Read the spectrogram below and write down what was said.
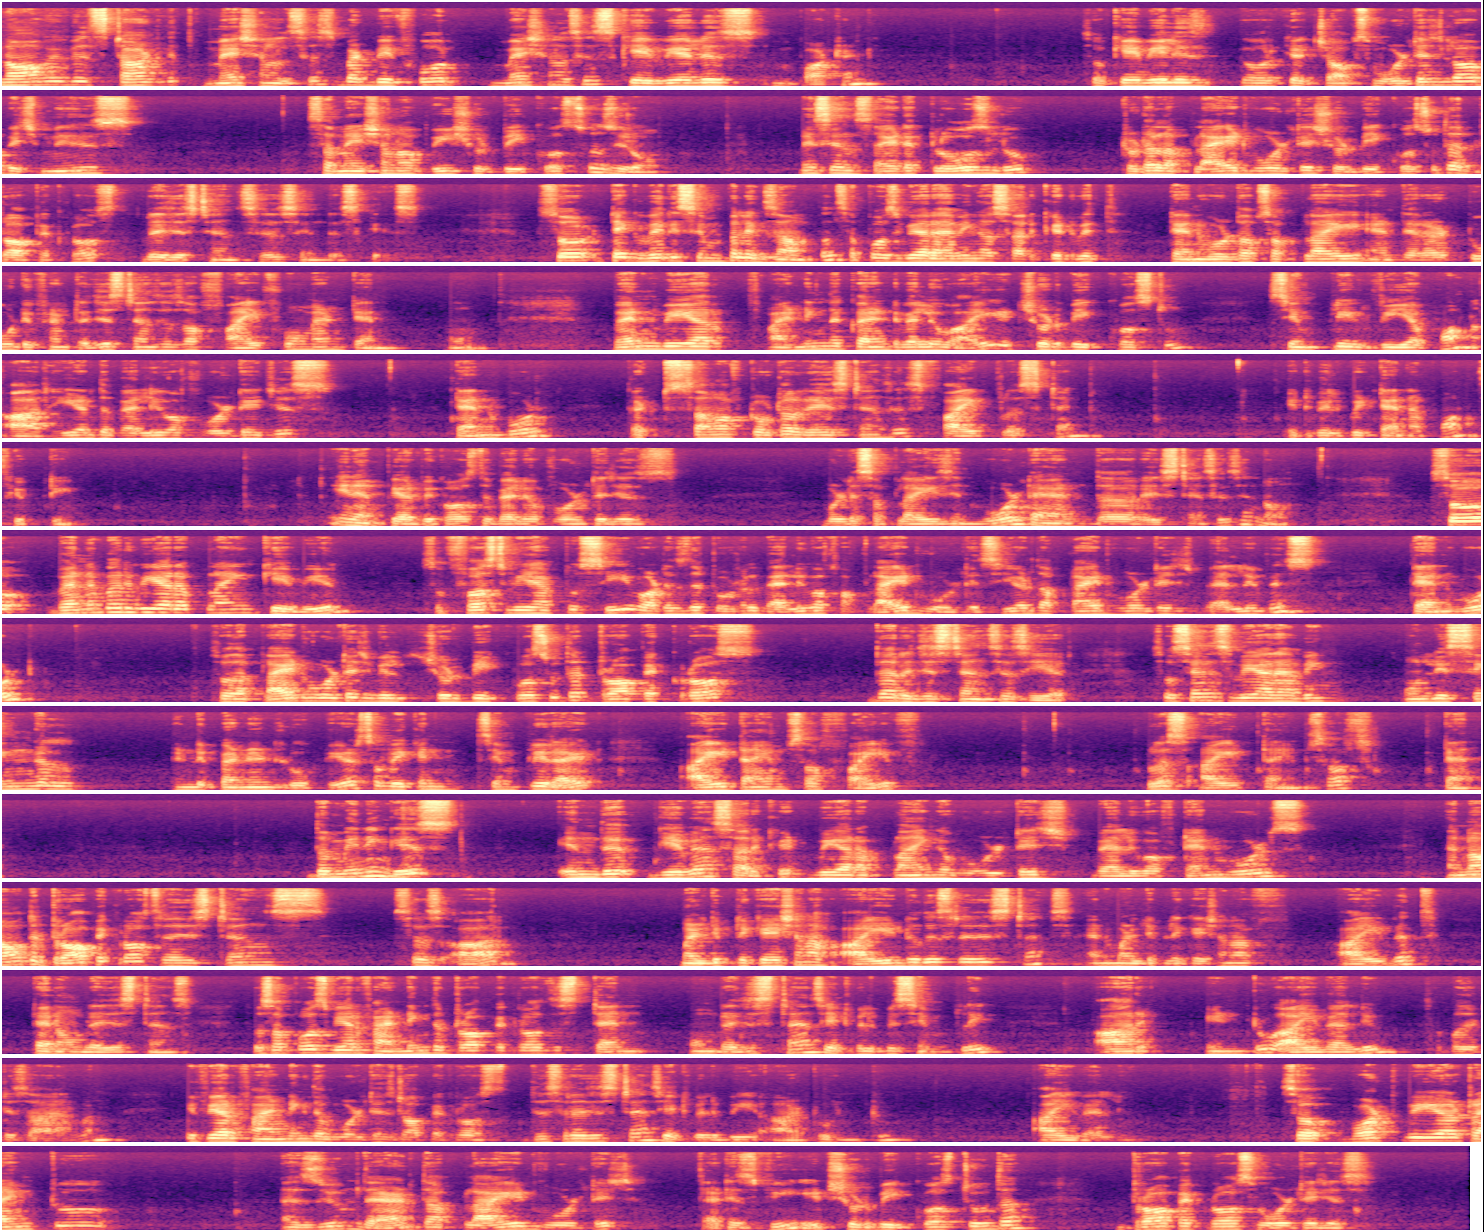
Now we will start with mesh analysis but before mesh analysis KVL is important. So KVL is your Kirchhoff's voltage law which means summation of V should be equals to 0. Means inside a closed loop total applied voltage should be equals to the drop across resistances in this case. So take very simple example. Suppose we are having a circuit with 10 volt of supply and there are two different resistances of 5 ohm and 10 ohm. When we are finding the current value I, it should be equals to simply V upon R. Here the value of voltage is 10 volt. That sum of total resistance is 5 plus 10. It will be 10 upon 15 in ampere because the value of voltage is voltage supply is in volt and the resistance is in ohm. So whenever we are applying KVL, so first we have to see what is the total value of applied voltage. Here the applied voltage value is 10 volt. So the applied voltage will should be equal to the drop across the resistances here. So since we are having only single independent loop here, so we can simply write I times of 5 plus I times of 10. The meaning is in the given circuit we are applying a voltage value of 10 volts and now the drop across resistances are multiplication of I into this resistance and multiplication of I with 10 ohm resistance. So suppose we are finding the drop across this 10 ohm resistance it will be simply R into I value suppose it is R1 if we are finding the voltage drop across this resistance it will be R2 into I value. So what we are trying to assume that the applied voltage that is V it should be equals to the drop across voltages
